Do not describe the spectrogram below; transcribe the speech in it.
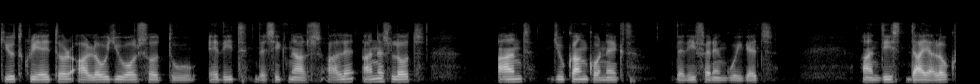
Qt Creator allows you also to edit the signals and slots, and you can connect the different widgets. And this dialog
